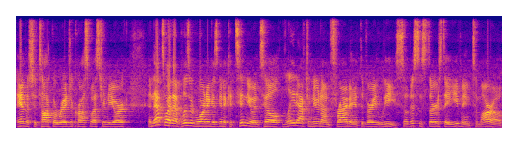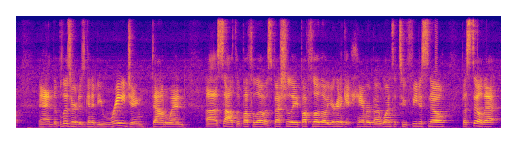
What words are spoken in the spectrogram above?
and the Chautauqua Ridge across western New York. And that's why that blizzard warning is going to continue until late afternoon on Friday at the very least. So this is Thursday evening tomorrow, and the blizzard is going to be raging downwind uh, south of Buffalo, especially. Buffalo, though, you're going to get hammered by one to two feet of snow, but still, that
